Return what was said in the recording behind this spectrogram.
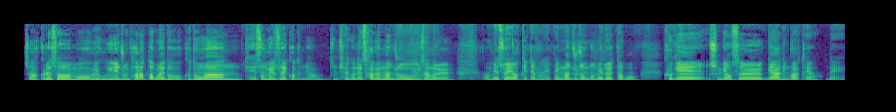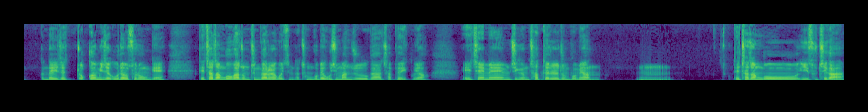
자, 그래서 뭐 외국인이 좀 팔았다고 해도 그동안 계속 매수했거든요. 지금 최근에 400만 주 이상을 어, 매수해왔기 때문에 100만 주 정도 매도했다고 크게 신경 쓸 게 아닌 것 같아요. 네. 근데 이제 조금 이제 우려스러운 게 대차 잔고가 좀 증가를 하고 있습니다. 1950만 주가 잡혀 있고요. HMM 지금 차트를 좀 보면 음, 대차 잔고 이 수치가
